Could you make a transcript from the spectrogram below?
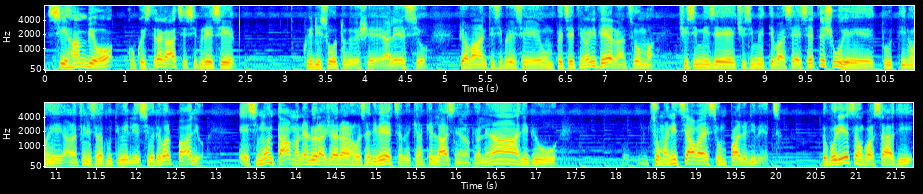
si cambiò con questi ragazzi si prese qui di sotto dove c'è Alessio, più avanti si prese un pezzettino di terra, insomma ci si, mise, ci si metteva 6-7 sciughi e tutti noi, alla fine si era tutti quelli che si correva al palio e si montavano e allora già era una cosa diversa perché anche là si erano più allenati, più... insomma iniziava a essere un palio diverso. Dopodiché siamo passati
